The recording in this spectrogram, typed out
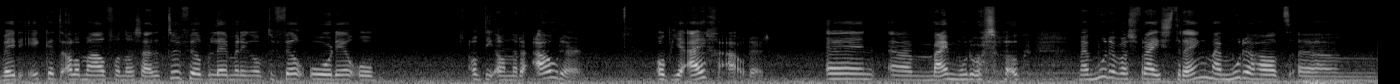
Weet ik het allemaal van. Dan zaten te veel belemmeringen op, te veel oordeel op, op die andere ouder. Op je eigen ouder. En uh, mijn moeder was ook mijn moeder was vrij streng. Mijn moeder had, um,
